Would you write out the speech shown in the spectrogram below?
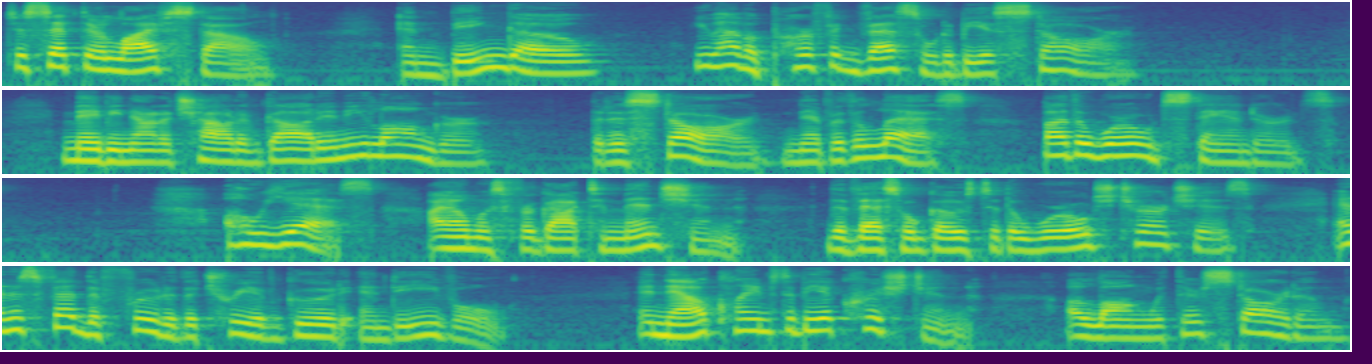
to set their lifestyle, and bingo, you have a perfect vessel to be a star. Maybe not a child of God any longer, but a star, nevertheless, by the world's standards. Oh, yes, I almost forgot to mention the vessel goes to the world's churches and has fed the fruit of the tree of good and evil, and now claims to be a Christian, along with their stardom.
